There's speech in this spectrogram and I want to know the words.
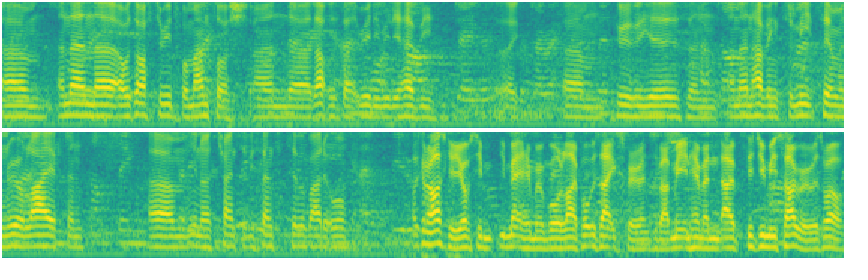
Um, and then uh, I was asked to read for Mantosh, and uh, that was like really really heavy, like um, who he is and and then having to meet him in real life and um, you know trying to be sensitive about it all. I was going to ask you. You obviously you met him in real life. What was that experience about meeting him? And uh, did you meet Saroo as well?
